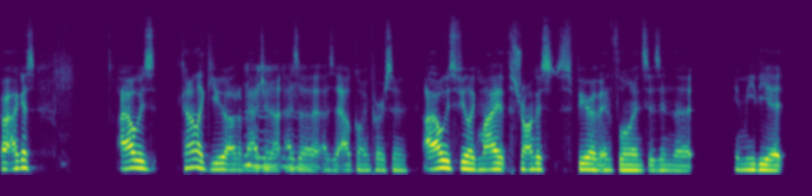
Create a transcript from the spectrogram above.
or I guess, I always kind of like you. I would imagine Mhm, as a mhm. as an outgoing person, I always feel like my strongest sphere of influence is in the immediate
